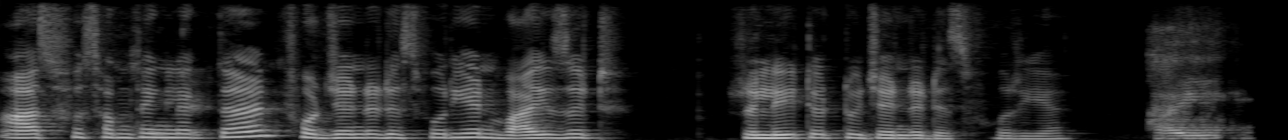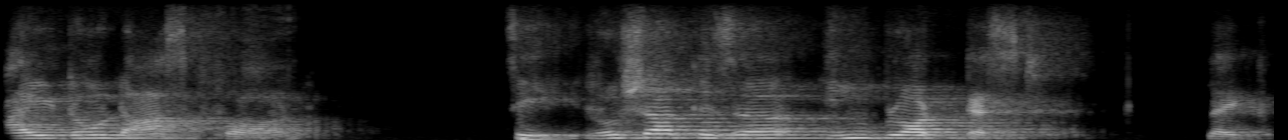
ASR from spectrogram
ask for something like that for gender dysphoria, and why is it related to gender dysphoria? I I don't ask for. See, Rorschach is a inkblot test. Like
